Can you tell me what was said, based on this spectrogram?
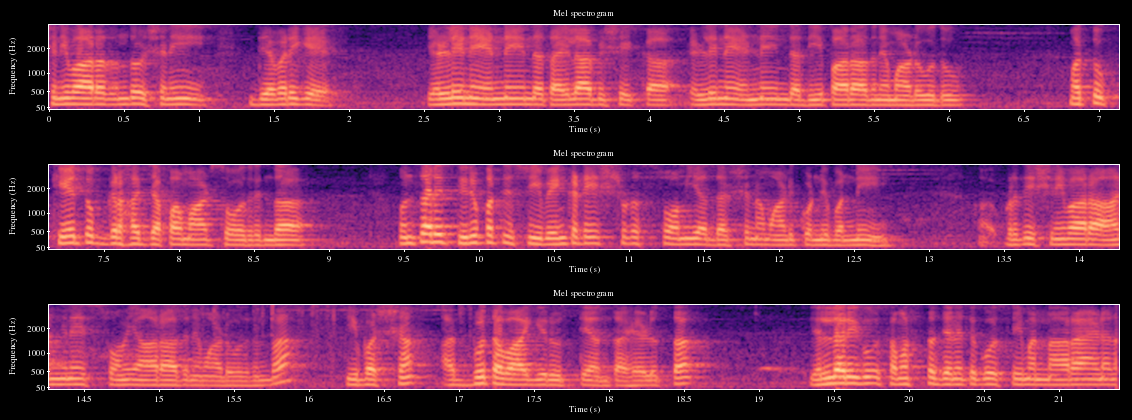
ಶನಿವಾರದಂದು ಶನಿ ದೇವರಿಗೆ ಎಳ್ಳಿನ ಎಣ್ಣೆಯಿಂದ ತೈಲಾಭಿಷೇಕ, ಎಳ್ಳಿನ ಎಣ್ಣೆಯಿಂದ ದೀಪಾರಾಧನೆ ಮಾಡುವುದು ಮತ್ತು ಕೇತುಗ್ರಹ ಜಪ ಮಾಡಿಸೋದ್ರಿಂದ ಒಂದ್ಸಾರಿ ತಿರುಪತಿ ಶ್ರೀ ವೆಂಕಟೇಶ್ವರ ಸ್ವಾಮಿಯ ದರ್ಶನ ಮಾಡಿಕೊಂಡು ಬನ್ನಿ. ಪ್ರತಿ ಶನಿವಾರ ಆಂಜನೇಯ ಸ್ವಾಮಿ ಆರಾಧನೆ ಮಾಡುವುದರಿಂದ ಈ ವರ್ಷ ಅದ್ಭುತವಾಗಿರುತ್ತೆ ಅಂತ ಹೇಳುತ್ತಾ. ಎಲ್ಲರಿಗೂ, ಸಮಸ್ತ ಜನತೆಗೂ ಶ್ರೀಮನ್ನಾರಾಯಣನ,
